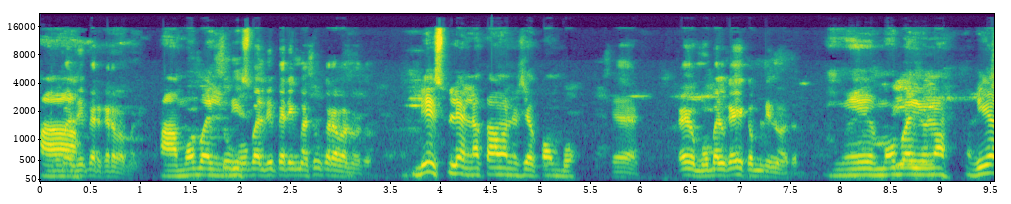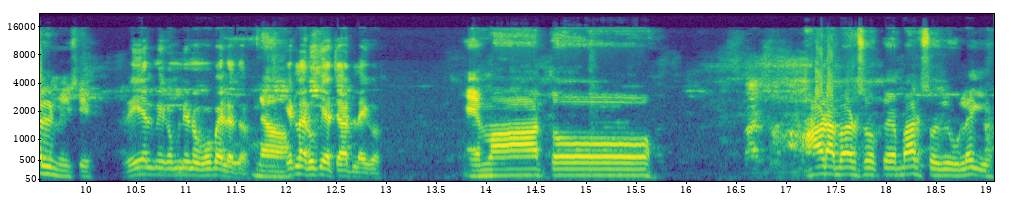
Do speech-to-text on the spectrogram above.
મોબાઈલ રિપેર કરવા માટે? હા મોબાઈલ શું મોબાઈલ રિપેરિંગમાં શું કરવાનું હતું? ડિસ્પ્લે નખાવાનું છે કોમ્બો. છે. કયો મોબાઈલ કઈ કંપનીનો હતો? મોબાઈલ નો રિયલમી છે. રિયલમી કંપનીનો મોબાઈલ હતો. હા. કેટલા રૂપિયા ચાર્જ લાગ્યો? એમાં તો સાડા બારસો કે બારસો જેવું લાગ્યું.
